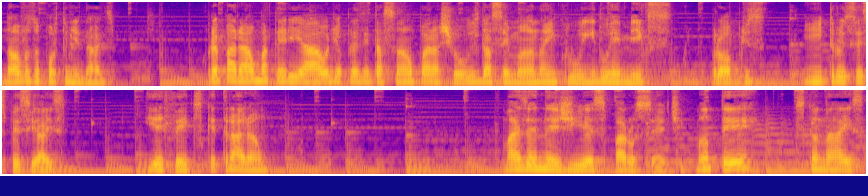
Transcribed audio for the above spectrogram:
novas oportunidades. Preparar o material de apresentação para shows da semana, incluindo remix próprios, intros especiais e efeitos que trarão mais energias para o set. Manter os canais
